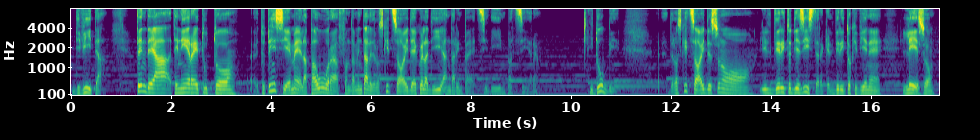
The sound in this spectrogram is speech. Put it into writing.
di vita. Tende a tenere tutto tutto insieme la paura fondamentale dello schizoide è quella di andare in pezzi, di impazzire. I dubbi eh, dello schizoide sono il diritto di esistere, che è il diritto che viene leso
